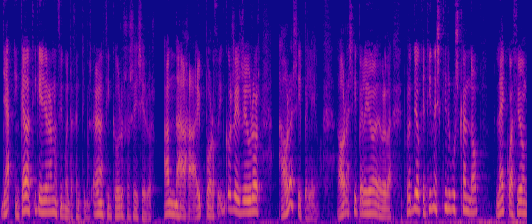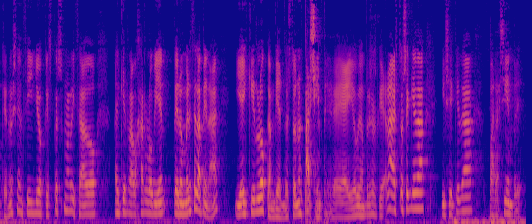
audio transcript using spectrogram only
ya en cada ticket ya eran 50 céntimos, eran 5 euros o 6 euros. Anda, y por 5 o 6 euros, ahora sí peleo, ahora sí peleo de verdad. Por eso digo que tienes que ir buscando la ecuación, que no es sencillo, que es personalizado, hay que trabajarlo bien, pero merece la pena, ¿eh? y hay que irlo cambiando. Esto no es para siempre. Eh, yo veo empresas que, ah, esto se queda y se queda para siempre.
